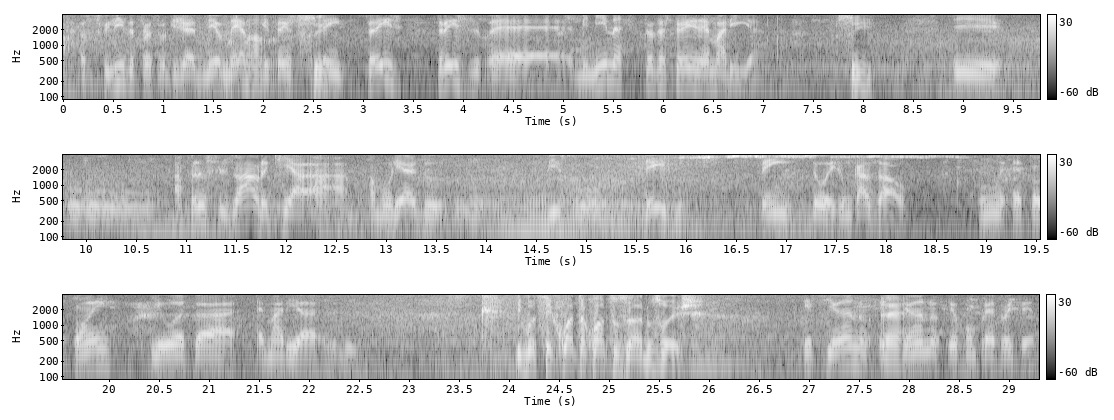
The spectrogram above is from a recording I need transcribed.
François. Os filhinhos do François, que já é meu neto, que tem, Sim. tem três, três é, meninas, todas as três é Maria. Sim. E o, o- a Francis Laura, que é a, a, a mulher do, do bispo David, tem dois, um casal. Um é Totonho e outra é Maria Liz. E você conta quantos anos hoje? Esse ano, esse É. ano eu completo 80.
